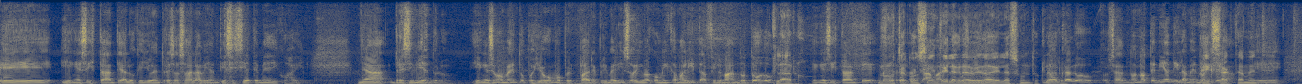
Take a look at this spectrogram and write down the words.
Eh, y en ese instante, a lo que yo entro a esa sala, habían 17 médicos ahí, ya recibiéndolo. Y en ese momento, pues yo como padre primerizo iba con mi camarita filmando todo. Claro. En ese instante. No, está consciente de la gravedad del asunto, claro. Nunca lo, o sea, no, no tenía ni la menor Exactamente. idea. Exactamente.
